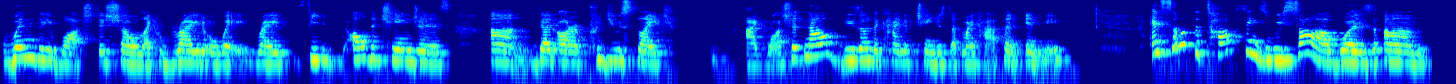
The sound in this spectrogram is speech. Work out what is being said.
when they watch the show, like right away, right? All the changes um, that are produced like, I watch it now, these are the kind of changes that might happen in me. And some of the top things we saw was um,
